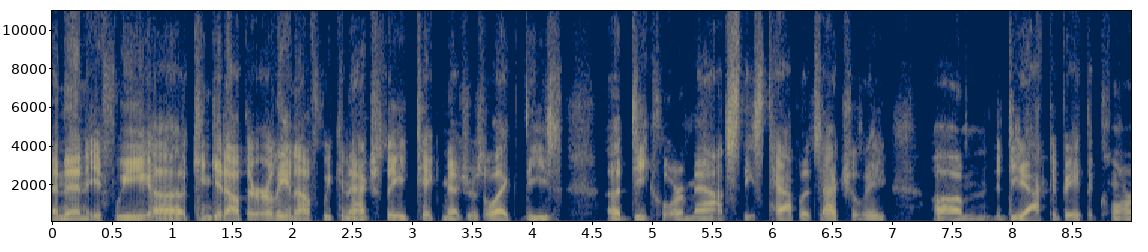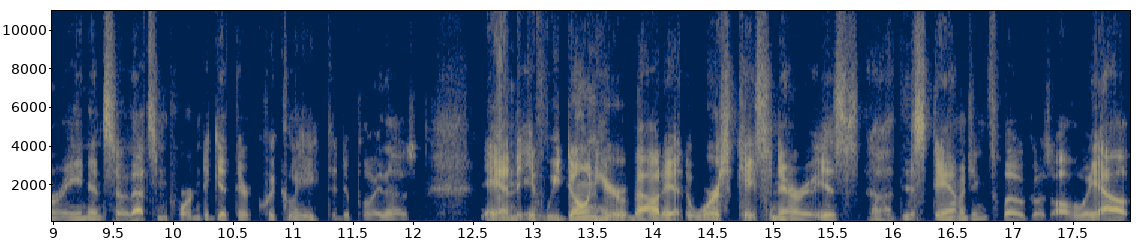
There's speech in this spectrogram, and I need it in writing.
And then if we uh, can get out there early enough, we can actually take measures like these uh, dechlor mats, these tablets actually um, deactivate the chlorine. And so that's important to get there quickly to deploy those. And if we don't hear about it, the worst case scenario is uh, this damaging flow goes all the way out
